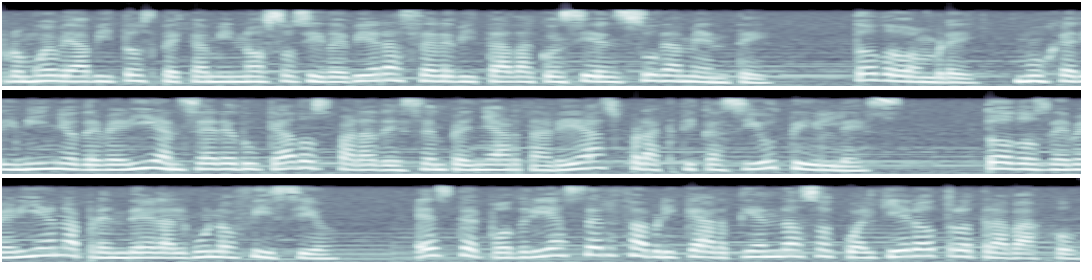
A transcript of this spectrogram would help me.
promueve hábitos pecaminosos y debiera ser evitada concienzudamente. Todo hombre, mujer y niño deberían ser educados para desempeñar tareas prácticas y útiles. Todos deberían aprender algún oficio, este podría ser fabricar tiendas o cualquier otro trabajo,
